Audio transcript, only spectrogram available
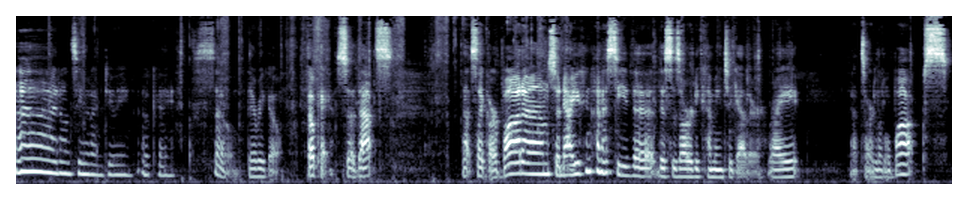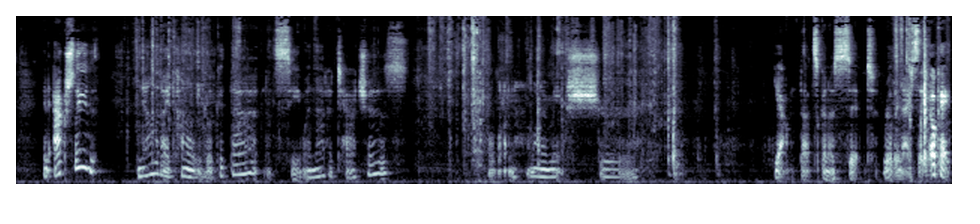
uh, I don't see what I'm doing. Okay, so there we go. Okay, so that's, that's like our bottom. So now you can kind of see the, this is already coming together, right? That's our little box. And actually, now that I kind of look at that, let's see, when that attaches, hold on, I want to make sure. Yeah, that's going to sit really nicely. Okay,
